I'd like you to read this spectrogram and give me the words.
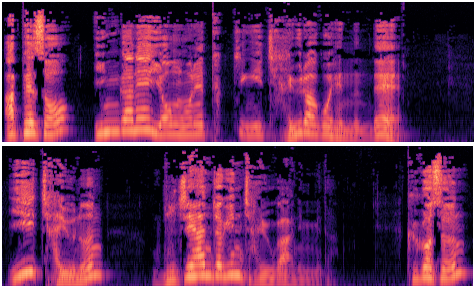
앞에서 인간의 영혼의 특징이 자유라고 했는데 이 자유는 무제한적인 자유가 아닙니다. 그것은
